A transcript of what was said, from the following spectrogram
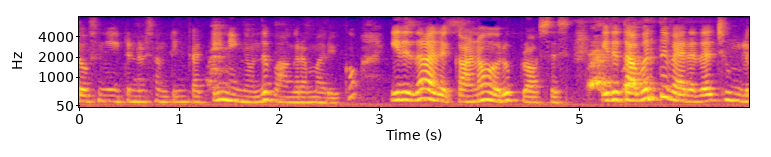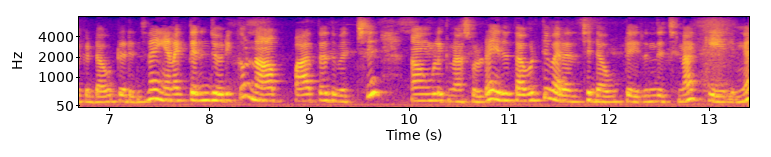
thousand eight hundred something கட்டி நீங்கள் வந்து வாங்குற மாதிரி இருக்கும். இதுதான் அதுக்கான ஒரு ப்ராசஸ் இது தவிர்த்து வேறு ஏதாச்சும் உங்களுக்கு டவுட் இருந்துச்சுன்னா எனக்கு தெரிஞ்ச வரைக்கும் நான் பார்த்தது வச்சு நான் உங்களுக்கு நான் சொல்கிறேன் இது தவிர்த்து வேறு ஏதாச்சும் டவுட் இருந்துச்சுன்னா கேளுங்க.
